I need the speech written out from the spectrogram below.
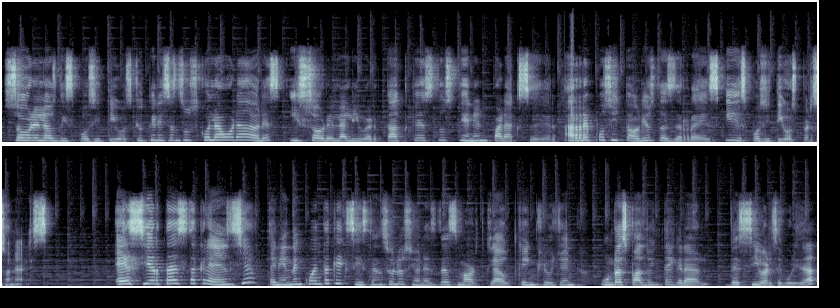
sobre los dispositivos que utilizan sus colaboradores y sobre la libertad que estos tienen para acceder a repositorios desde redes y dispositivos personales. ¿Es cierta esta creencia, teniendo en cuenta que existen soluciones de Smart Cloud que incluyen un respaldo integral de ciberseguridad?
